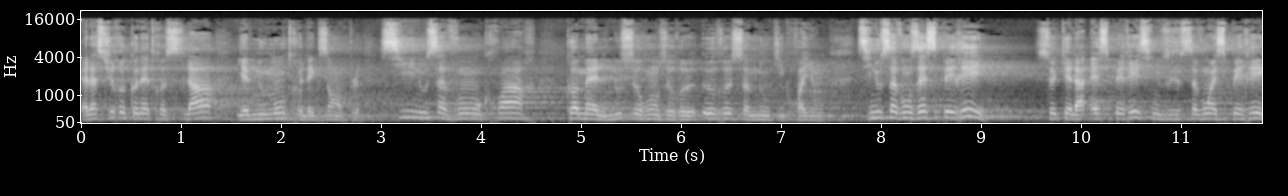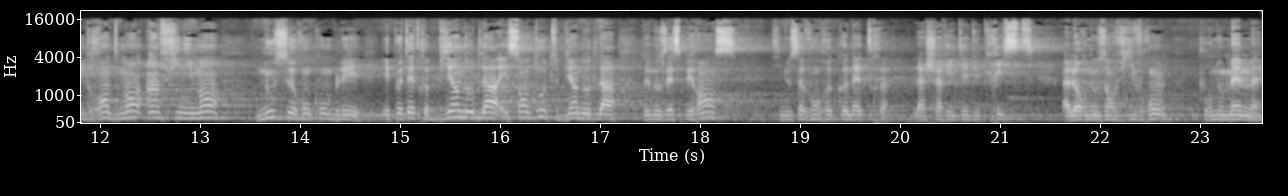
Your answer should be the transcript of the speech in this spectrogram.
Elle a su reconnaître cela et elle nous montre l'exemple. Si nous savons croire comme elle, nous serons heureux. Heureux sommes-nous qui croyons. Si nous savons espérer ce qu'elle a espéré, si nous savons espérer grandement, infiniment, nous serons comblés. Et peut-être bien au-delà, et sans doute bien au-delà de nos espérances, si nous savons reconnaître la charité du Christ, alors nous en vivrons pour nous-mêmes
